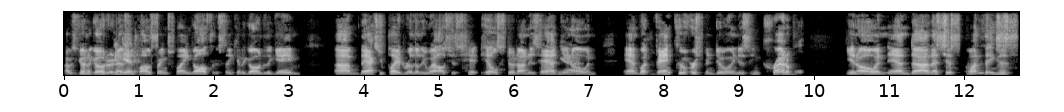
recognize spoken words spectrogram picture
I was going to go to it. They I was did. in Palm Springs playing golf and was thinking of going to the game. Um, they actually played really, really well. It's just Hill stood on his head, you know, and and what Vancouver's been doing is incredible, you know, and and uh, that's just one of the things is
